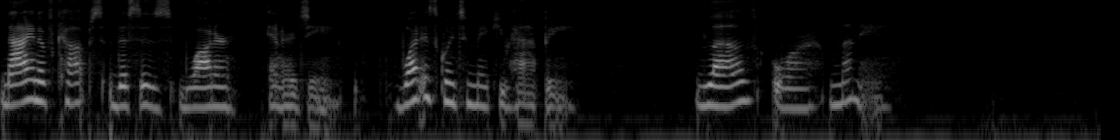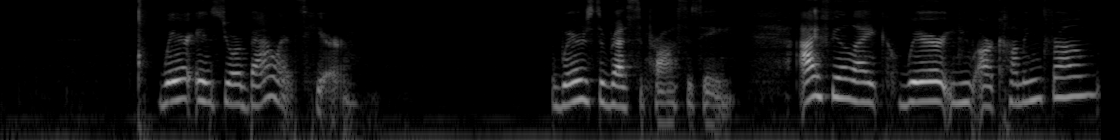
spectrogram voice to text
Nine of Cups, this is water energy. What is going to make you happy? Love or money? Where is your balance here? Where's the reciprocity? I feel like where you are coming from,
